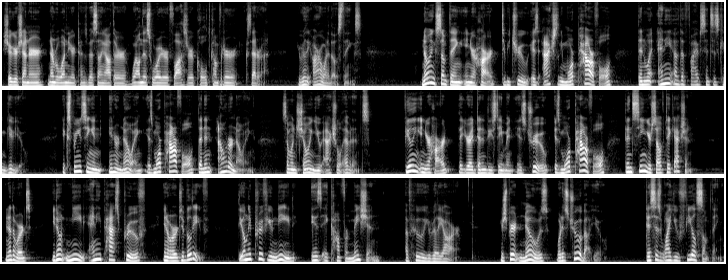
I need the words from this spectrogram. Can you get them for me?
Sugar shunner, number one New York Times bestselling author, wellness warrior, flosser, cold comforter, etc. You really are one of those things. Knowing something in your heart to be true is actually more powerful than what any of the five senses can give you. Experiencing an inner knowing is more powerful than an outer knowing, someone showing you actual evidence. Feeling in your heart that your identity statement is true is more powerful than seeing yourself take action. In other words, you don't need any past proof in order to believe. The only proof you need is a confirmation of who you really are. Your spirit knows what is true about you. This is why you feel something.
